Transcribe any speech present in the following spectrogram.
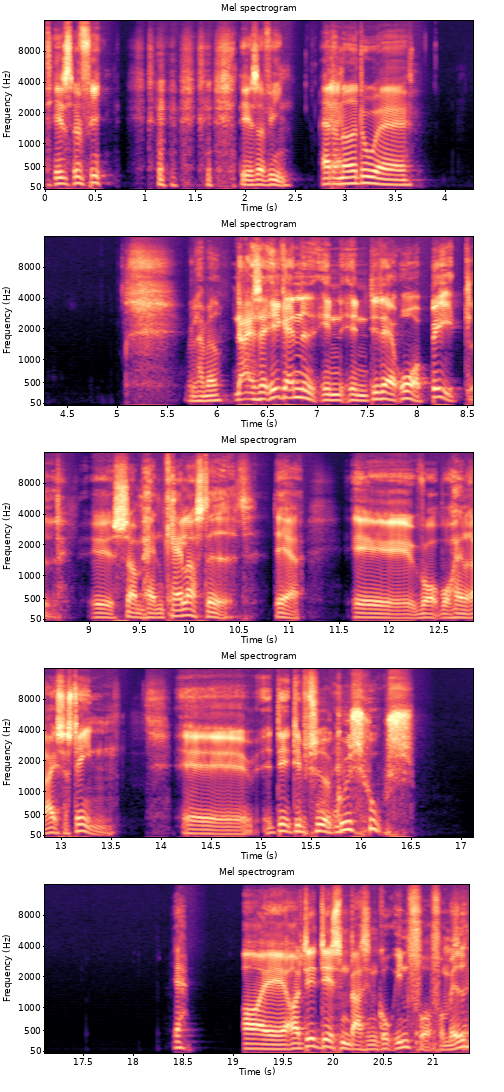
det er så fint. det er så fint. Er der noget, du øh, vil have med? Nej, altså ikke andet end, end det der ord Betel, øh, som han kalder stedet der, øh, hvor, hvor han rejser stenen. Øh, det, det betyder ja. Guds hus. Ja. Og, øh, og det, det er sådan bare sådan en god info at få med.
